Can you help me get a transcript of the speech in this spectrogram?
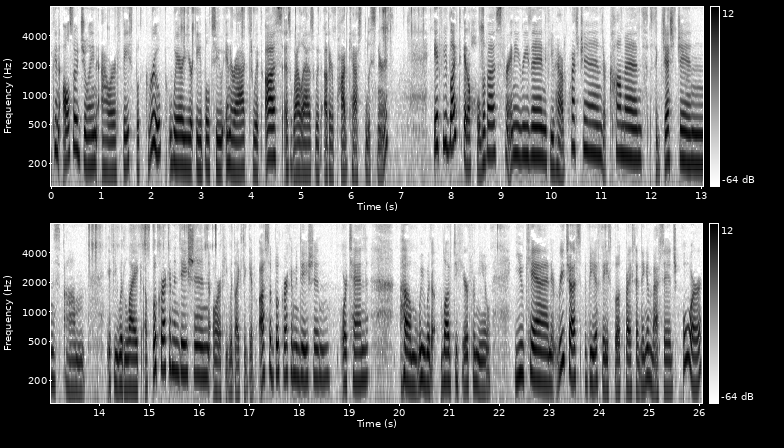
can also join our Facebook group where you're able to interact with us as well as with other podcast listeners. If you'd like to get a hold of us for any reason, if you have questions or comments, suggestions, um, if you would like a book recommendation, or if you would like to give us a book recommendation or 10, um, we would love to hear from you. You can reach us via Facebook by sending a message, or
